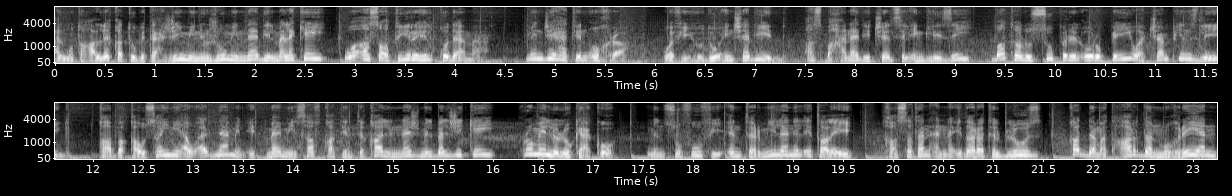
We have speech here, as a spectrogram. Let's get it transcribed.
المتعلقة بتحجيم نجوم النادي الملكي وأساطيره القدامى. من جهة أخرى، وفي هدوء شديد، أصبح نادي تشيلسي الإنجليزي بطل السوبر الأوروبي والتشامبيونز ليج قاب قوسين أو أدنى من إتمام صفقة انتقال النجم البلجيكي روميلو لوكاكو من صفوف إنتر ميلان الإيطالي خاصة أن إدارة البلوز قدمت عرضا مغريا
